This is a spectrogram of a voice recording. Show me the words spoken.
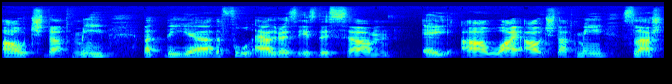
ouch.me but the uh, the full address is this um, a uh, ouch.me slash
